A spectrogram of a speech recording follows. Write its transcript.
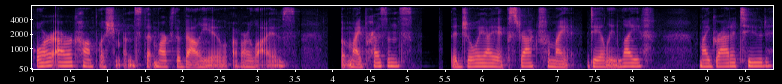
or our accomplishments that mark the value of our lives, but my presence, the joy I extract from my daily life, my gratitude,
